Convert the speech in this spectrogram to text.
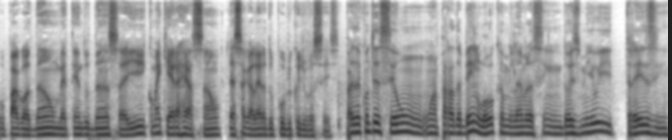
o pagodão, metendo dança aí, como é que era a reação dessa galera do público de vocês? Rapaz, aconteceu um- uma parada bem louca, eu me lembro assim, em 2013,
